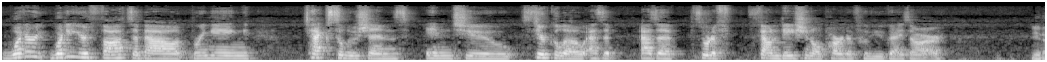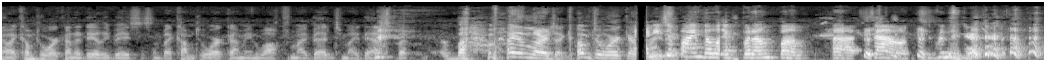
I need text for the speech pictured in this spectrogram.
what are what are your thoughts about bringing tech solutions into Circulo as a as a sort of foundational part of who you guys are? You know, I come to work on a daily basis, and by come to work, I mean walk from my bed to my desk. But by, by and large, I come to work. I need day. to find the like but um bump uh, sound.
